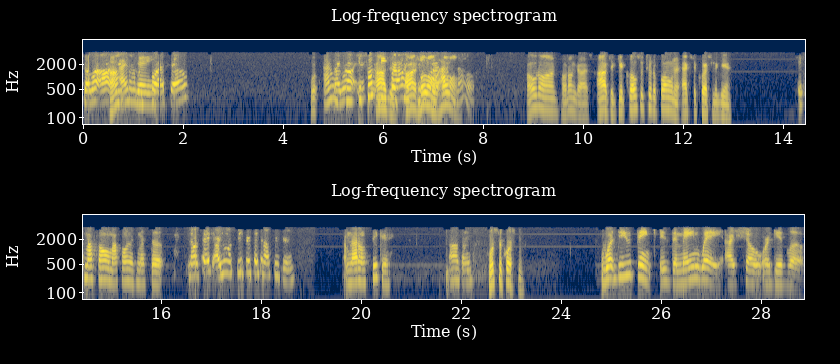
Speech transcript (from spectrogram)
so we're all Huh? answering I with say- for ourselves. I don't Like, think it's supposed to be for All right, two hold on, hold on. know. Hold on, hold on, guys. I have to get closer to the phone and ask the question again. It's my phone. My phone is messed up. No, take. Are you on speaker? Take it off speaker. I'm not on speaker. Okay. What's the question? What do you think is the main way I show or give love?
